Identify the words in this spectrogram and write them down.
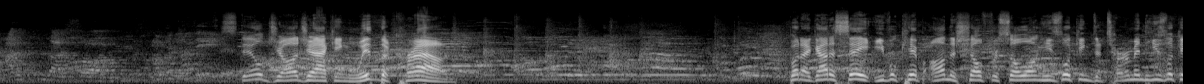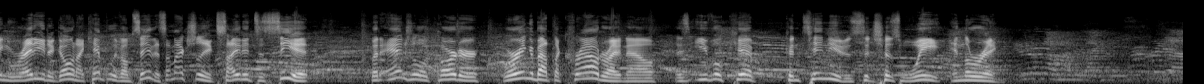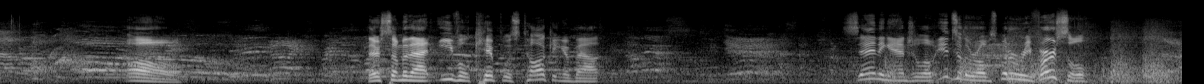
Still jaw jacking with the crowd. But I gotta say, Evil Kip on the shelf for so long, he's looking determined, he's looking ready to go, and I can't believe I'm saying this. I'm actually excited to see it. But Angelo Carter worrying about the crowd right now as Evil Kip continues to just wait in the ring. Oh. There's some of that evil Kip was talking about. Sending Angelo into the ropes, but a reversal.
